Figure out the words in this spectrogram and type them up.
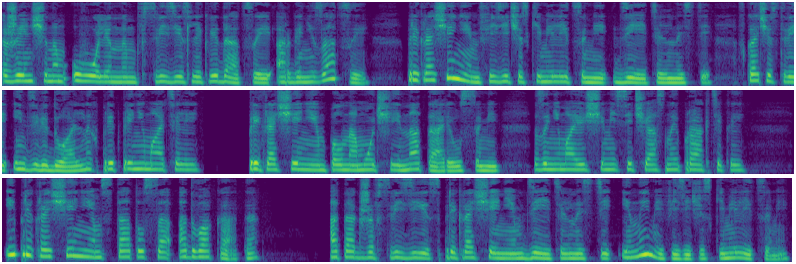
женщинам, уволенным в связи с ликвидацией организации, прекращением физическими лицами деятельности в качестве индивидуальных предпринимателей, прекращением полномочий нотариусами, занимающимися частной практикой, и прекращением статуса адвоката, а также в связи с прекращением деятельности иными физическими лицами,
